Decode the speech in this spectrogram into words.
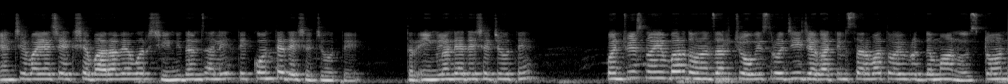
यांचे वयाचे एकशे बाराव्या वर्षी निधन झाले. ते कोणत्या देशाचे होते? तर इंग्लंड या देशाचे होते. पंचवीस नोव्हेंबर दोन हजार चोवीस रोजी जगातील सर्वात वयोवृद्ध माणूस टॉन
